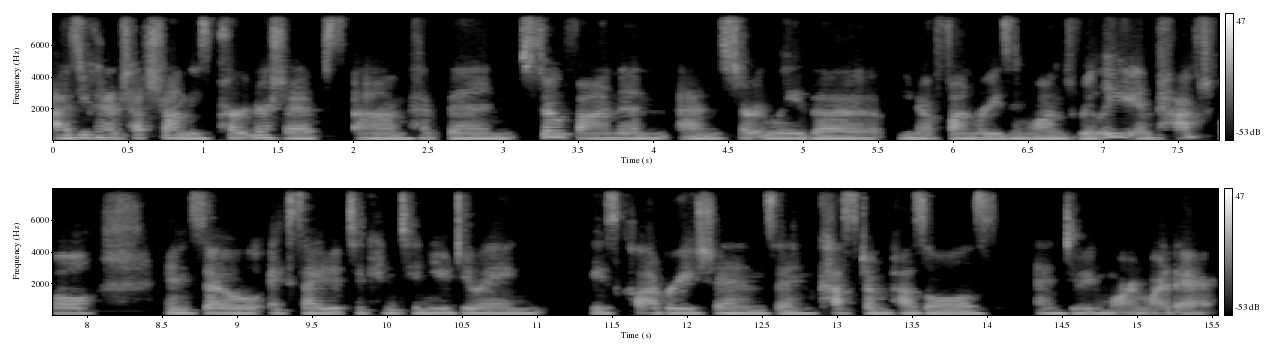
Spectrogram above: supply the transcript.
as you kind of touched on, these partnerships um, have been so fun and and certainly the you know fundraising ones really impactful. And so excited to continue doing these collaborations and custom puzzles and doing more and more there.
